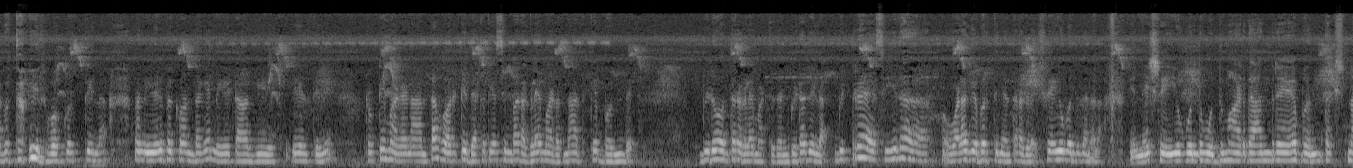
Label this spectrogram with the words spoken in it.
ಆಗುತ್ತೋ ಇಲ್ವೋ ಗೊತ್ತಿಲ್ಲ. ನಾನು ಹೇಳಬೇಕು ಅಂದಾಗೆ ಲೇಟಾಗಿ ಹೇಳ್ತೀನಿ. ರೊಟ್ಟಿ ಮಾಡೋಣ ಅಂತ ಹೊರಟಿದ್ದೆ. ಯಾಕಂದರೆ ಸಿಂಬ ರಗಳೆ ಮಾಡೋದನ್ನ ಅದಕ್ಕೆ ಬಂದೆ. ಬಿಡು ಅಂತ ರಗಳೆ ಮಾಡ್ತಿದ್ದಾನೆ ಬಿಡೋದಿಲ್ಲ. ಬಿಟ್ಟರೆ ಸೀದಾ ಒಳಗೆ ಬರ್ತೀನಿ ಅಂತ ರಗಳೆ. ಶ್ರೇಯು ಬಂದಿದ್ದಾನಲ್ಲ. ನಿನ್ನೆ ಶ್ರೇಯು ಬಂದು ಮುದ್ದು ಮಾಡ್ದ ಅಂದರೆ ಬಂದ ತಕ್ಷಣ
